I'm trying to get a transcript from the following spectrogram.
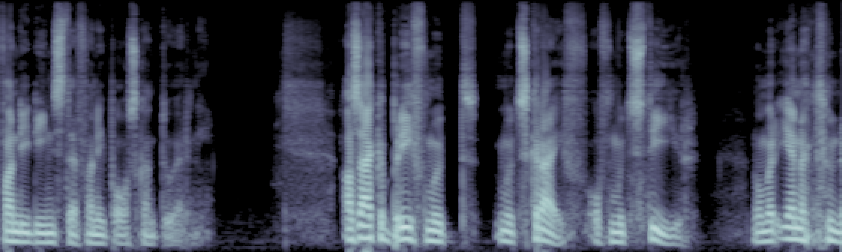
van die dienste van die poskantoor nie. As ek 'n brief moet moet skryf of moet stuur, nommer 1 ek doen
